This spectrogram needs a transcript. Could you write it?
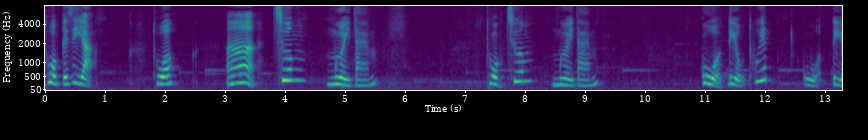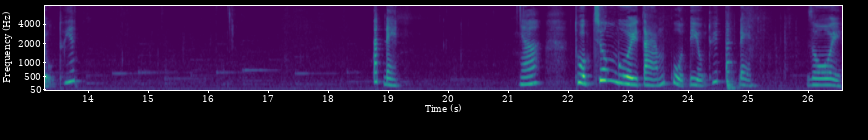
Thuộc cái gì ạ? Thuộc À, chương 18 Thuộc chương 18 Của tiểu thuyết Của tiểu thuyết. Tắt đèn. Nhá. Thuộc chương 18 của tiểu thuyết tắt đèn. Rồi,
